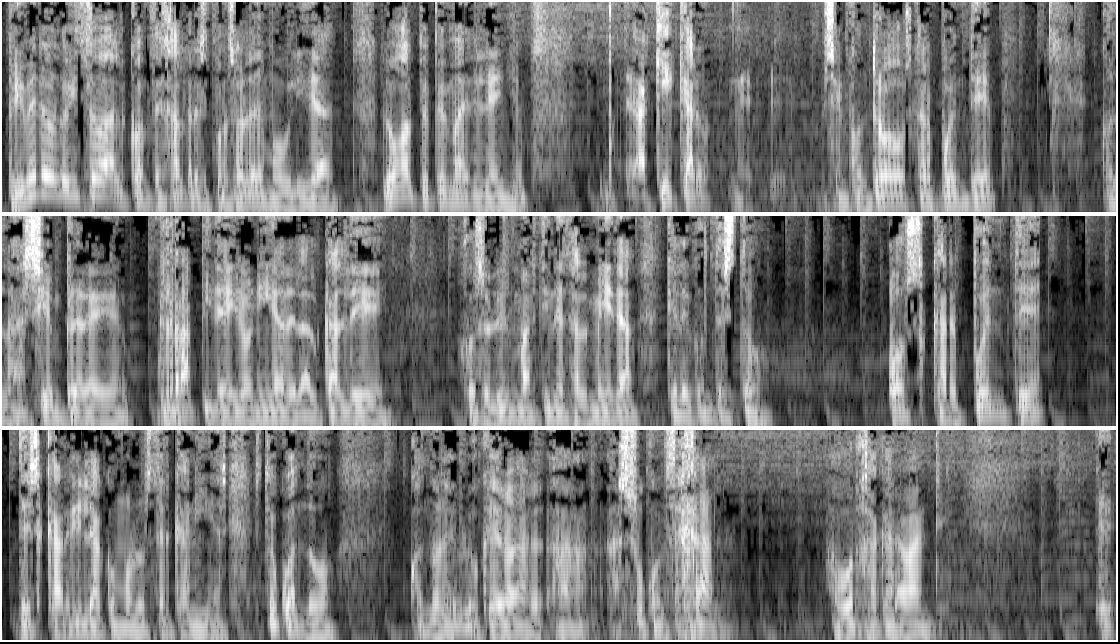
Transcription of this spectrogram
Primero lo hizo al concejal responsable de movilidad, luego al PP madrileño. Aquí, claro, eh, se encontró Oscar Puente con la siempre rápida ironía del alcalde José Luis Martínez Almeida, que le contestó, Óscar Puente descarrila como los cercanías. Esto cuando, cuando le bloqueó a, su concejal, a Borja Caravante. Eh,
